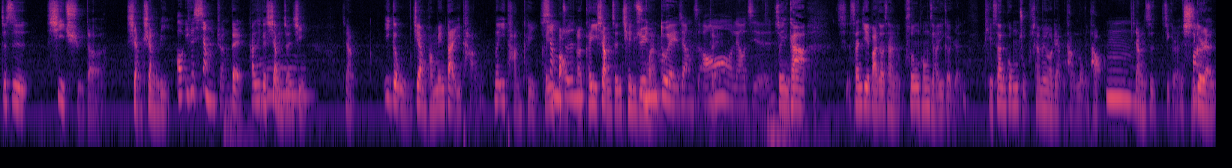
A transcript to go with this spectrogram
这是戏曲的想象力。哦，一个象征。对，它是一个象征性。哦、这样，一个武将旁边带一堂。那一堂可以可以保呃可以象征千军万马，对这样子哦，了解。所以你看啊，三界芭蕉扇，孙悟空只要一个人，铁扇公主下面有两堂龙套，嗯，这样子几个人，十个人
